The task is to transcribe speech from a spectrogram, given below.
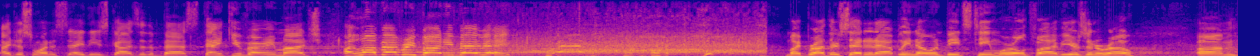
I just want to say these guys are the best. Thank you very much. I love everybody, baby. My brother said it aptly no one beats Team World five years in a row. Um,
